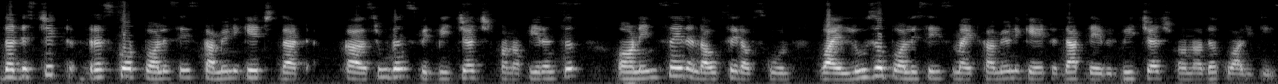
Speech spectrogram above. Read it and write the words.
The district dress code policies communicate that uh, students will be judged on appearances on inside and outside of school, while looser policies might communicate that they will be judged on other qualities.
